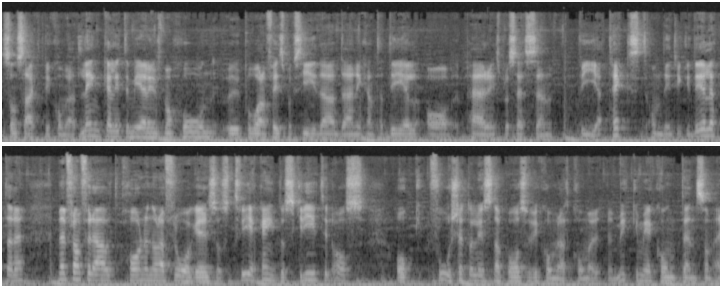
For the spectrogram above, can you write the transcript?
Som sagt, vi kommer att länka lite mer information eh, på vår Facebook-sida där ni kan ta del av päringsprocessen via text om ni tycker det är lättare. Men framförallt, har ni några frågor så tveka inte och skriv till oss och fortsätt att lyssna på oss för vi kommer att komma ut med mycket mer content som är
